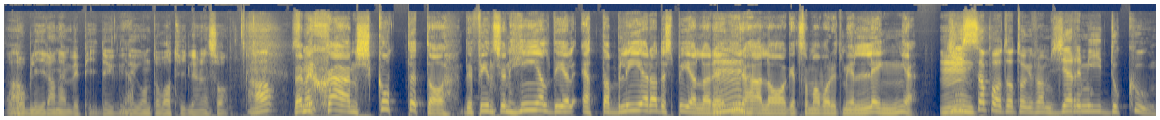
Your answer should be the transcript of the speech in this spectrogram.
Och ja. då blir han MVP. Det, ja. det går inte att vara tydligare än så. Ja. Vem är stjärnskottet då? Det finns ju en hel del etablerade spelare mm. i det här laget som har varit med länge. Gissa på att du har tagit fram Jeremy Doku.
